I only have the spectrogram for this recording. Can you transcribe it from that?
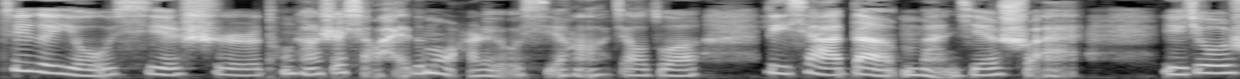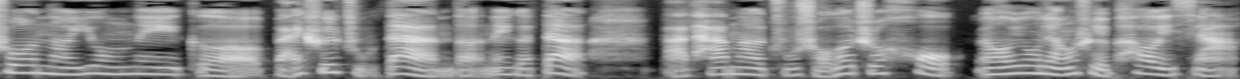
这个游戏是通常是小孩子们玩的游戏哈，叫做立夏蛋满街甩。也就是说呢，用那个白水煮蛋的那个蛋，把它呢煮熟了之后，然后用凉水泡一下。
